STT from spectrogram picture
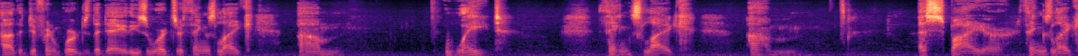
uh, the different words of the day. These words are things like um, wait, things like um, aspire, things like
